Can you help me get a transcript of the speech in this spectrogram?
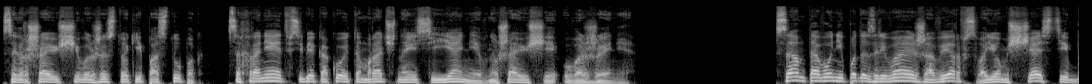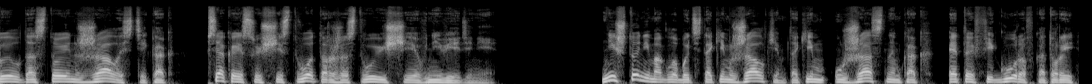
совершающего жестокий поступок, сохраняет в себе какое-то мрачное сияние, внушающее уважение. Сам того не подозревая, Жавер в своем счастье был достоин жалости, как всякое существо, торжествующее в неведении. Ничто не могло быть таким жалким, таким ужасным, как эта фигура, в которой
